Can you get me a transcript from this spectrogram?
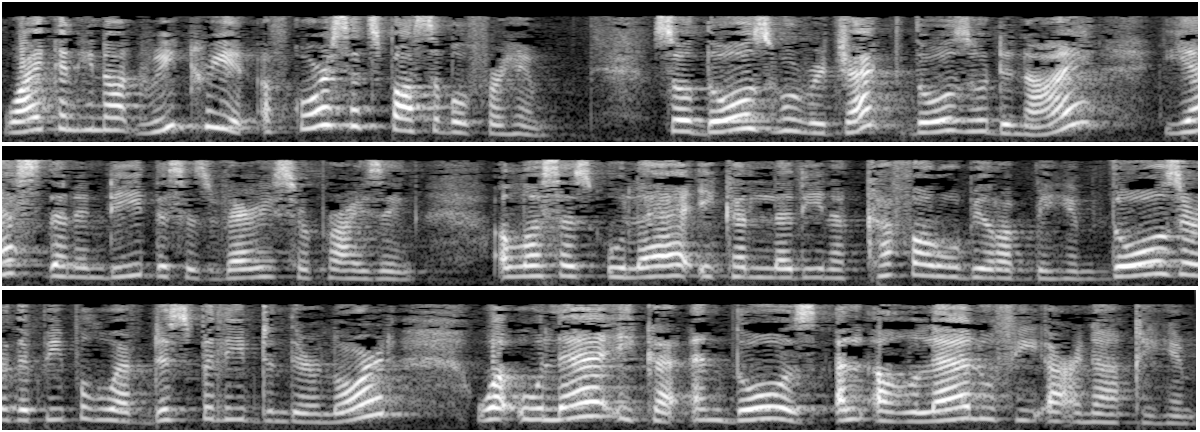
Why can He not recreate? Of course it's possible for Him. So those who reject, those who deny, yes, then indeed this is very surprising. Allah says, أُولَٰئِكَ الَّذِينَ كَفَرُوا بِرَبِّهِمْ Those are the people who have disbelieved in their Lord. وَأُولَٰئِكَ And those, الْأَغْلَالُ فِي أَعْنَاقِهِمْ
